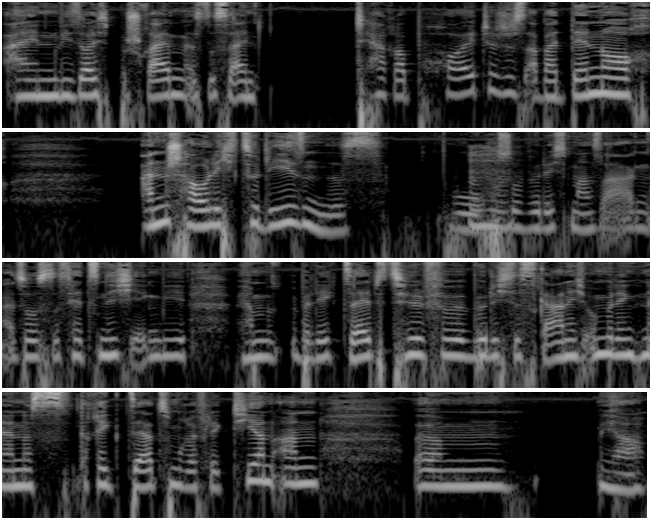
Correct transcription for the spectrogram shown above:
ein, wie soll ich es beschreiben? Es ist ein therapeutisches, aber dennoch anschaulich zu lesendes Buch, mhm. so würde ich es mal sagen. Also es ist jetzt nicht irgendwie, wir haben überlegt, Selbsthilfe würde ich das gar nicht unbedingt nennen. Es regt sehr zum Reflektieren an. Ähm, ja,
